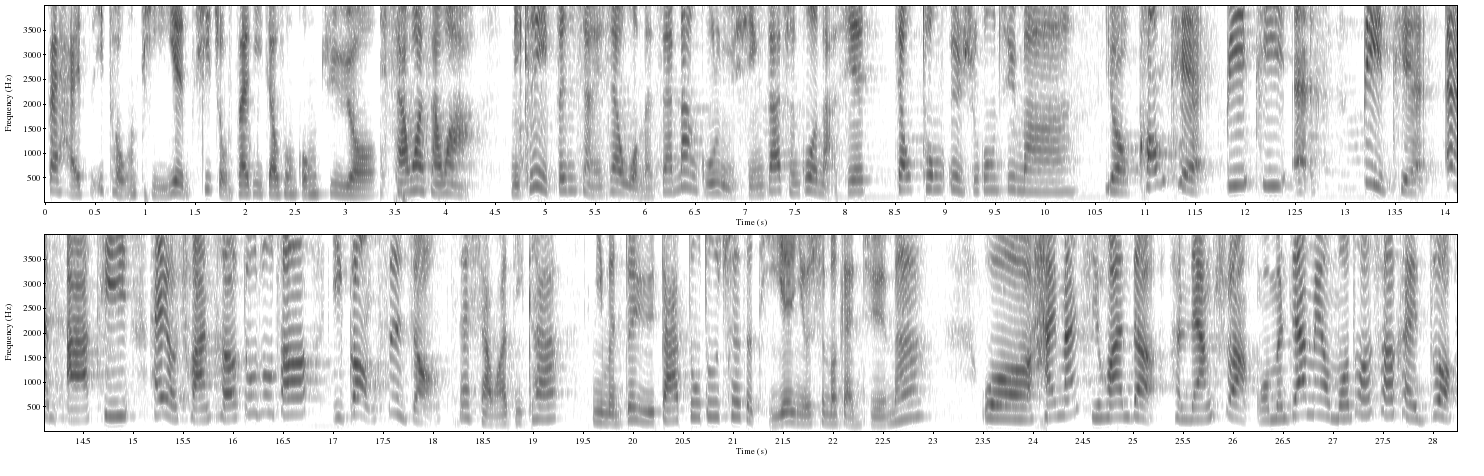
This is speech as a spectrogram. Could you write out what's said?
带孩子一同体验七种在地交通工具哦。三万三万，你可以分享一下我们在曼谷旅行搭乘过哪些交通运输工具吗？有空铁、BTS、地铁、MRT，还有船和嘟嘟车，一共四种。那小瓦迪卡，你们对于搭嘟嘟车的体验有什么感觉吗？我还蛮喜欢的，很凉爽。我们家没有摩托车可以坐，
